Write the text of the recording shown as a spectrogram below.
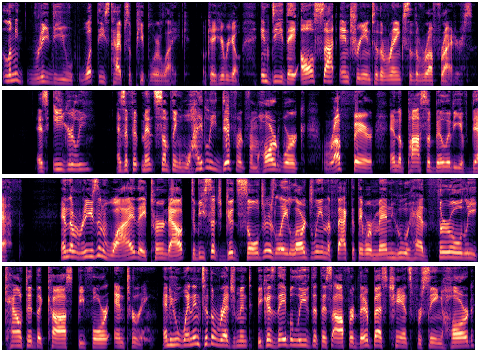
let me read to you what these types of people are like. Okay, here we go. Indeed, they all sought entry into the ranks of the Rough Riders as eagerly as if it meant something widely different from hard work, rough fare, and the possibility of death. And the reason why they turned out to be such good soldiers lay largely in the fact that they were men who had thoroughly counted the cost before entering, and who went into the regiment because they believed that this offered their best chance for seeing hard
